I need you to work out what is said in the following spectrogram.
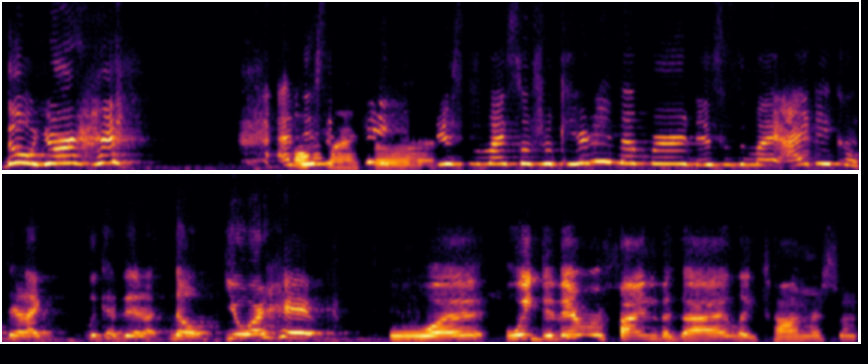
no, you're him. And Oh this, my hey, God. this is my social security number. This is my ID card. They're like, look at it. Like, no, you are him. What? Wait, did they ever find the guy like Tom or some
